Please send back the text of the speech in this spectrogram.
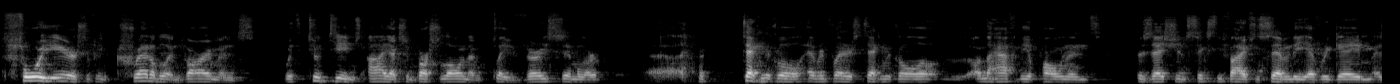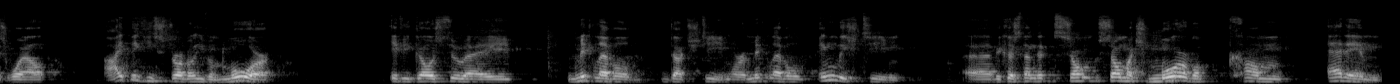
four years of incredible environments with two teams, Ajax and Barcelona, that play very similar. Uh, technical, every player is technical on the half of the opponent, possession 65 to 70 every game as well. I think he struggled even more if he goes to a mid level Dutch team or a mid level English team, uh, because then the, so, so much more will come at him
